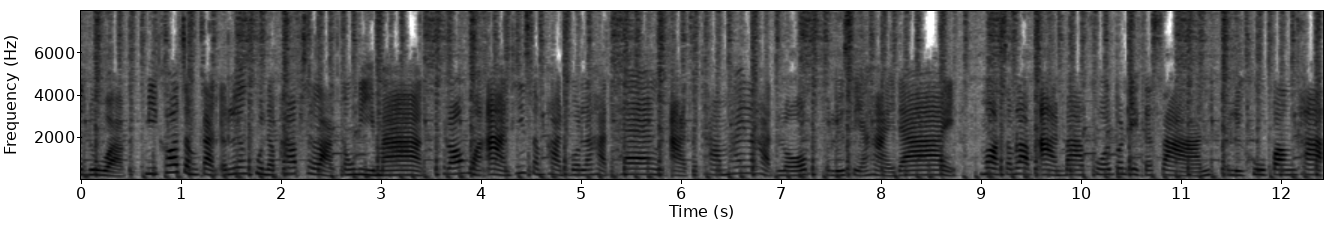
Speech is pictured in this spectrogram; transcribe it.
สะดวก มีข้อจำกัดเรื่องคุณภาพฉลากต้องดีมาก เพราะหัวอ่านที่สัมผัสบนรหัสแท่ง อาจจะทำให้รหัสลบหรือเสียหายได้ เหมาะสำหรับอ่านบาร์โค้ดบนเอกสาร หรือคูปองค่ะ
